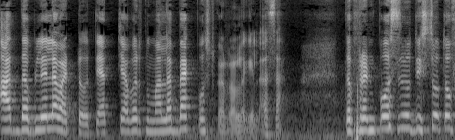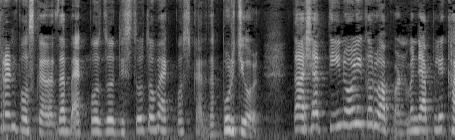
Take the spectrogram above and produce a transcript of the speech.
आत दबलेला वाटतो त्याच्यावर तुम्हाला बॅक पोस्ट करावा लागेल असा. तर फ्रंट पोस्ट जो दिसतो तो फ्रंट पोस्ट करायचा बॅक पोस्ट जो दिसतो तो बॅक पोस्ट करायचा पुढची ओळ. तर अशा तीन ओळी करू आपण म्हणजे आपली खा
